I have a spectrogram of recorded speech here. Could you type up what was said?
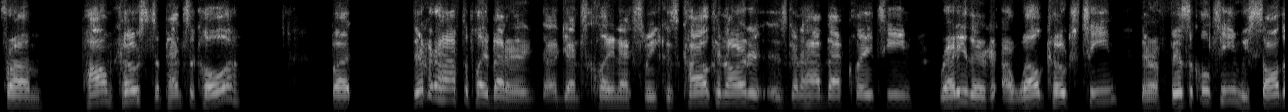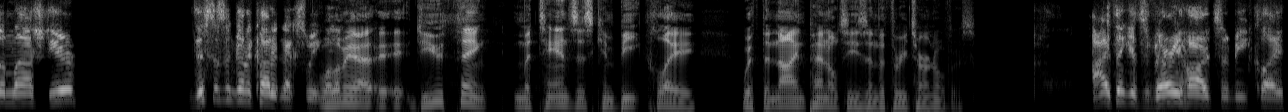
from Palm Coast to Pensacola. But they're going to have to play better against Clay next week because Kyle Kennard is going to have that Clay team ready. They're a well coached team. They're a physical team. We saw them last year. This isn't going to cut it next week. Well, let me. Ask, do you think Matanzas can beat Clay with the nine penalties and the three turnovers? I think it's very hard to beat Clay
